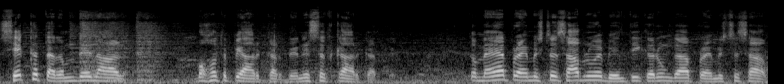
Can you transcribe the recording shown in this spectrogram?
ਸਿੱਖ ਧਰਮ ਦੇ ਨਾਲ ਬਹੁਤ ਪਿਆਰ ਕਰਦੇ ਨੇ, ਸਤਿਕਾਰ ਕਰਦੇ ਤਾਂ ਮੈਂ ਪ੍ਰਾਈਮ ਮਿਨਿਸਟਰ ਸਾਹਿਬ ਨੂੰ ਇਹ ਬੇਨਤੀ ਕਰੂੰਗਾ ਪ੍ਰਾਈਮ ਮਿਨਿਸਟਰ ਸਾਹਿਬ,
